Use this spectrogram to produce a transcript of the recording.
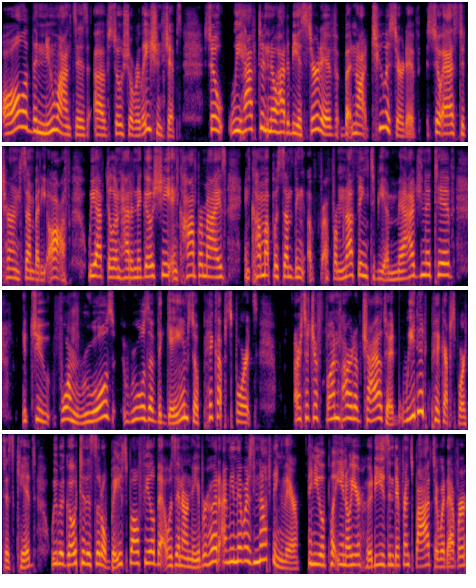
all of the nuances of social relationships. So we have to know how to be assertive, but not too assertive so as to turn somebody off. We have to learn how to negotiate and compromise and come up with something from nothing to be imaginative to form rules rules of the game so pick up sports are such a fun part of childhood. We did pick up sports as kids. We would go to this little baseball field that was in our neighborhood. I mean, there was nothing there. And you would put, you know, your hoodies in different spots or whatever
